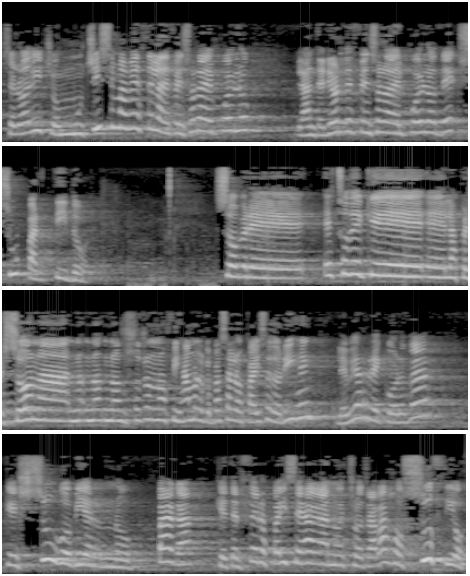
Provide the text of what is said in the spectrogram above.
se lo ha dicho muchísimas veces la defensora del pueblo, la anterior defensora del pueblo de su partido. Sobre esto de que eh, las personas, nosotros nos fijamos en lo que pasa en los países de origen, le voy a recordar que su gobierno paga que terceros países hagan nuestro trabajo sucio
